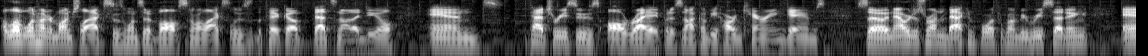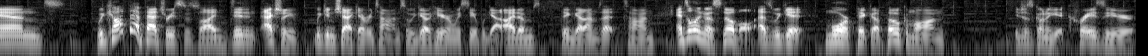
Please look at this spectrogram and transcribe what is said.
a level 100 Munchlax, because once it evolves, Snorlax loses the pickup. That's not ideal. And Pachirisu is alright, but it's not going to be hard carrying games. So now we're just running back and forth. We're going to be resetting, and we caught that Pachirisu, so I didn't... Actually, we can check every time. So we go here and we see if we got items. Didn't get items that time. And it's only going to snowball. As we get more pickup Pokemon, it's just going to get crazier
